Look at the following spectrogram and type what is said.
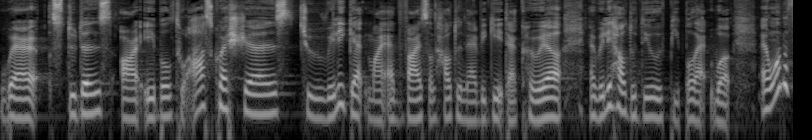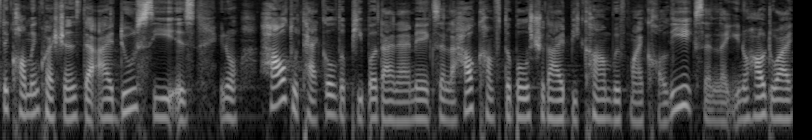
where students are able to ask questions to really get my advice on how to navigate their career and really how to deal with people at work. And one of the common questions that I do see is, you know, how to tackle the people dynamics and like how comfortable should I become become with my colleagues and like you know how do i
